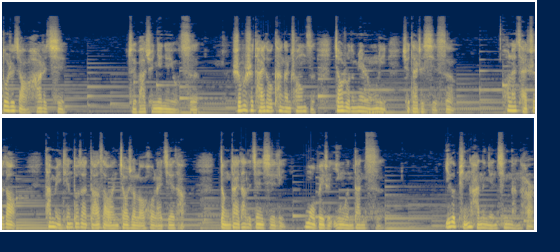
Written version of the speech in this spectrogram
跺着脚，哈着气，嘴巴却念念有词。时不时抬头看看窗子，焦灼的面容里却带着喜色。后来才知道，他每天都在打扫完教学楼后来接她，等待她的间隙里默背着英文单词。一个贫寒的年轻男孩，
